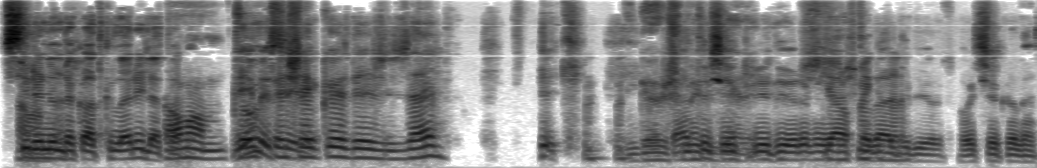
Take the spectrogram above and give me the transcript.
Siri'nin de katkılarıyla tabii. Tamam. Değil Çok mi Siri? teşekkür ederiz Güzel. Görüşmek Ben teşekkür üzere. ediyorum. İyi Görüşmek haftalar üzere. diliyorum. Hoşçakalın.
